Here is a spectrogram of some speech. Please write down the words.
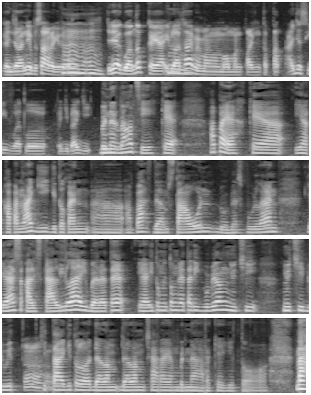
ganjarannya besar gitu kan. Hmm, hmm, hmm. jadi ya gue anggap kayak Idul Adha memang momen paling tepat aja sih buat lo bagi-bagi. Bener banget sih, kayak apa ya, kayak ya kapan lagi gitu kan, eh, apa dalam setahun, 12 bulan, ya sekali-sekali lah ibaratnya, ya hitung-hitung kayak tadi gue bilang nyuci nyuci duit Heeh. kita gitu loh dalam dalam cara yang benar kayak gitu. Nah,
